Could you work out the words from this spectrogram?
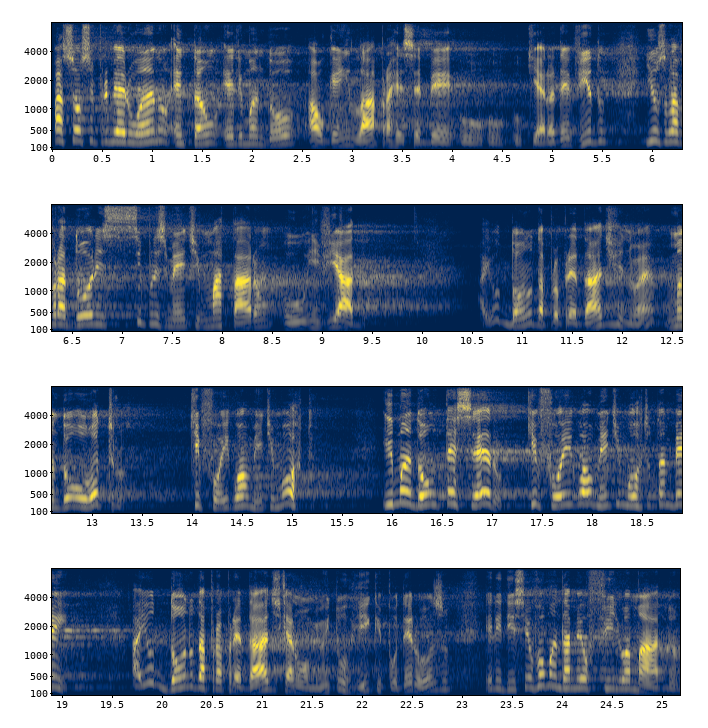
Passou-se o primeiro ano, então ele mandou alguém lá para receber o, o, o, que era devido, e os lavradores simplesmente mataram o enviado. Aí o dono da propriedade, não é, mandou outro que foi igualmente morto, e mandou um terceiro que foi igualmente morto também. Aí o dono da propriedade, que era um homem muito rico e poderoso, ele disse: Eu vou mandar meu filho amado.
